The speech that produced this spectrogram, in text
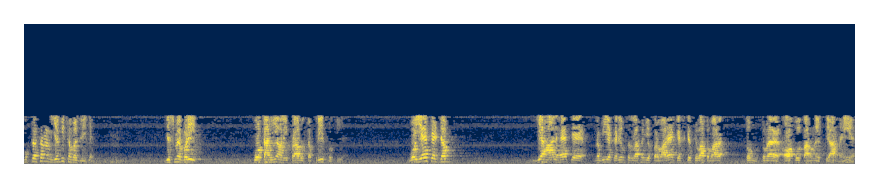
مختصر یہ بھی سمجھ لیجیے جس میں بڑی کوٹاہیاں اور افراد و تفریح ہوتی ہے۔ وہ یہ کہ جب یہ حال ہے کہ نبی کریم صلی اللہ علیہ وسلم یہ فرما رہے ہیں کہ اس کے سوا تمہارا تم تمہیں اور کوئی قانونی اختیار نہیں ہے،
